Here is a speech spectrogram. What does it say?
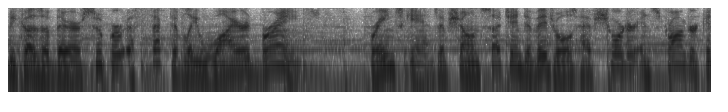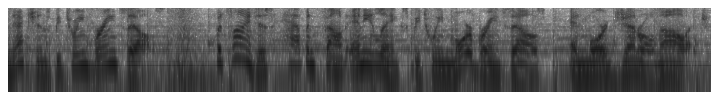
because of their super effectively wired brains. Brain scans have shown such individuals have shorter and stronger connections between brain cells. But scientists haven't found any links between more brain cells and more general knowledge.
